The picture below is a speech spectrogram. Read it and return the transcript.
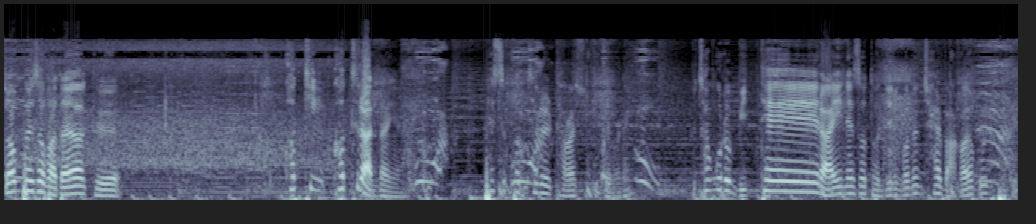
점프해서 받아야 그 커팅 커트를 안 당해요. 패스 커트를 당할 수 있기 때문에. 참고로 밑에 라인에서 던지는 거는 잘 막아요 골키퍼들이.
